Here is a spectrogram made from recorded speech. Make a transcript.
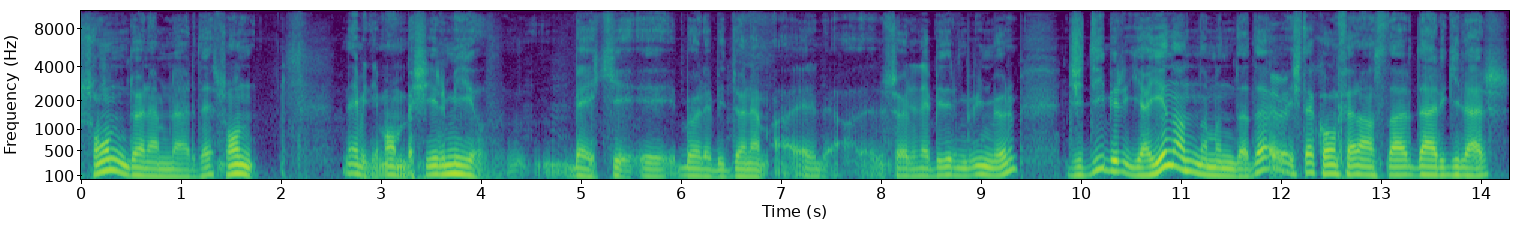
son dönemlerde son ne bileyim 15-20 yıl belki e, böyle bir dönem e, söylenebilir mi bilmiyorum. Ciddi bir yayın anlamında da Evet. işte konferanslar, dergiler,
